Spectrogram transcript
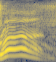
Run!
